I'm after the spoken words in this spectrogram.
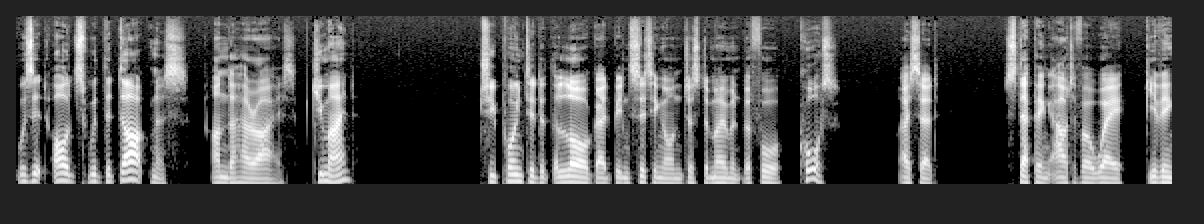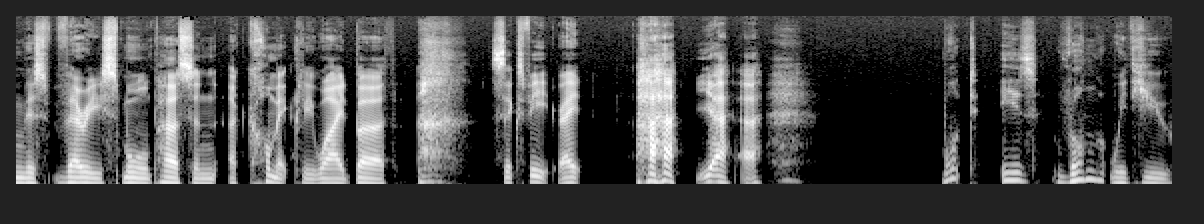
was at odds with the darkness under her eyes. Do you mind? She pointed at the log I'd been sitting on just a moment before. Course, I said, stepping out of her way giving this very small person a comically wide berth. Six feet, right? Haha, yeah. Uh. What is wrong with you?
